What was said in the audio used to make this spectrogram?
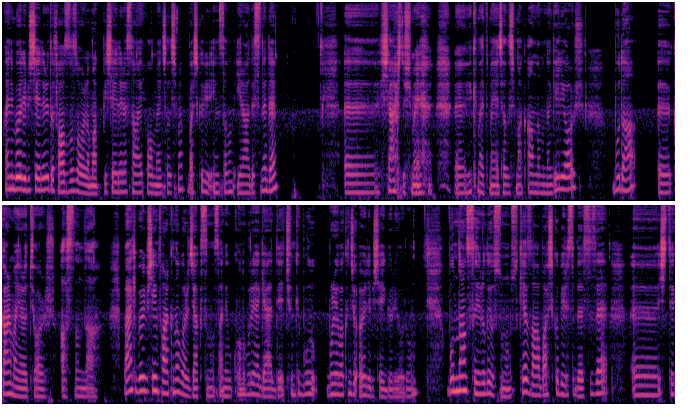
Hani böyle bir şeyleri de fazla zorlamak, bir şeylere sahip olmaya çalışmak başka bir insanın iradesine de eee şerh düşmeye, eee, hükmetmeye çalışmak anlamına geliyor. Bu da eee, karma yaratıyor aslında. Belki böyle bir şeyin farkına varacaksınız. Hani bu konu buraya geldi. Çünkü bu buraya bakınca öyle bir şey görüyorum. Bundan sıyrılıyorsunuz. Keza başka birisi de size eee, işte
